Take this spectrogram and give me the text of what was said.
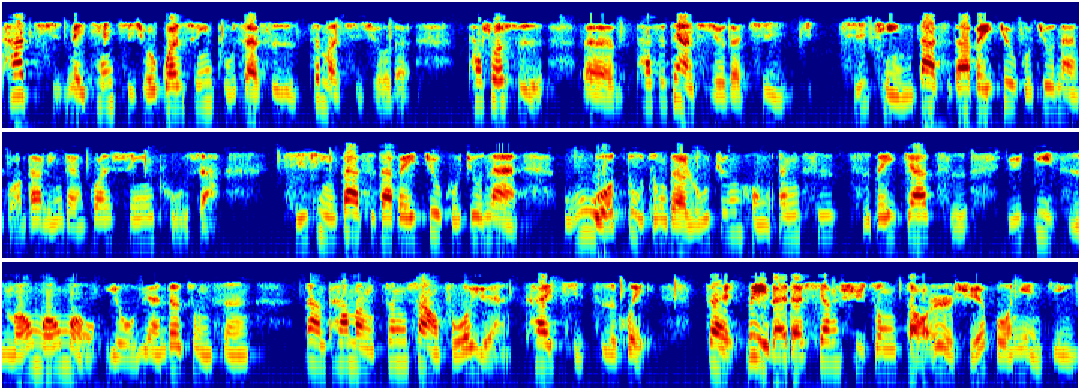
他祈每天祈求观世音菩萨是这么祈求的，他说是呃他是这样祈求的，祈祈请大慈大悲救苦救难广大灵感观世音菩萨。祈请大慈大悲救苦救难无我度中的卢军宏恩师慈悲加持与弟子某某某有缘的众生，让他们增上佛缘，开启智慧，在未来的相续中早日学佛念经，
